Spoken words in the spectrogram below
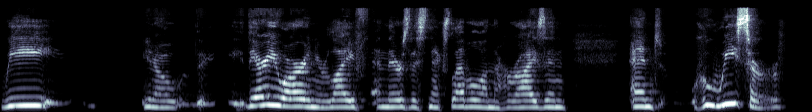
we, you know, there you are in your life, and there's this next level on the horizon, and who we serve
